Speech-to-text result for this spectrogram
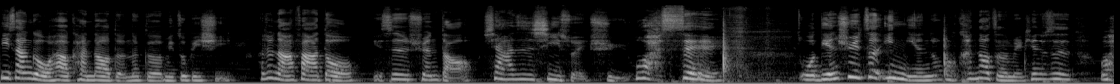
第三个，我还有看到的那个米猪比奇他就拿发豆也是宣导夏日戏水去，哇塞！我连续这一年，我看到整个每天就是哇，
